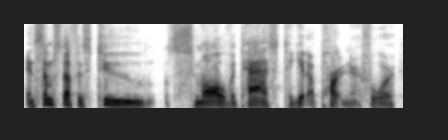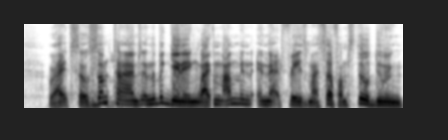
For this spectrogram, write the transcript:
And some stuff is too small of a task to get a partner for, right? So mm-hmm. sometimes in the beginning, like I'm in, in that phase myself, I'm still doing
